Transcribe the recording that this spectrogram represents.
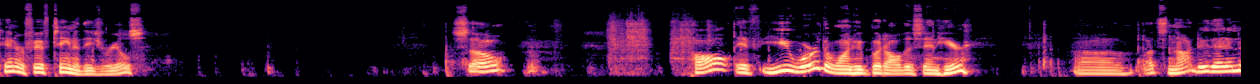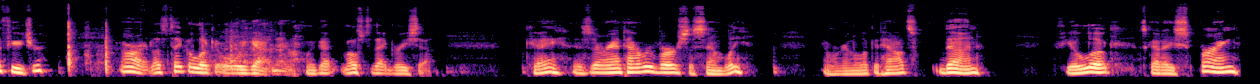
10 or 15 of these reels. So, Paul, if you were the one who put all this in here, uh, let's not do that in the future. All right, let's take a look at what we got now. We got most of that grease out. Okay, this is our anti-reverse assembly, and we're going to look at how it's done. If you look, it's got a spring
